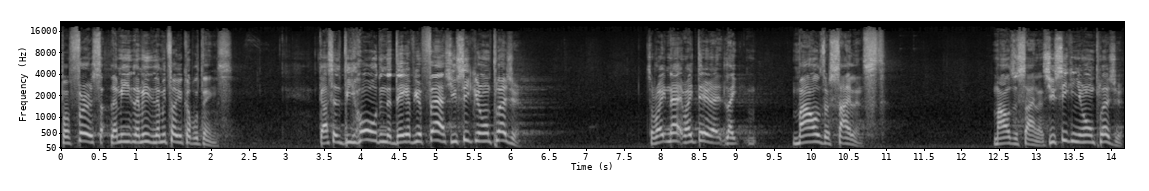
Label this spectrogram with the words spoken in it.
But first, let me, let, me, let me tell you a couple things. God says, Behold, in the day of your fast, you seek your own pleasure. So right now, right there, like mouths are silenced. Mouths are silenced. You're seeking your own pleasure.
